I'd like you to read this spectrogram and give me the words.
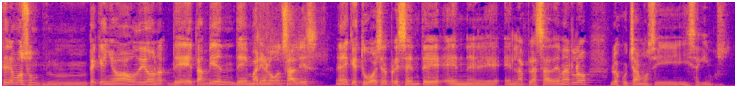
tenemos un pequeño audio de también de Mariano González, que estuvo ayer presente en, en, la Plaza de Merlo. Lo escuchamos y seguimos.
